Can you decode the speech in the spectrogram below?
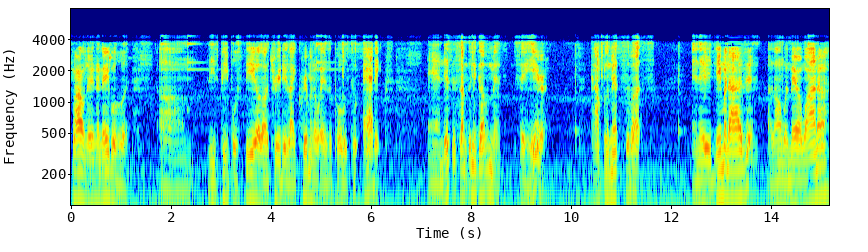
flounder in the neighborhood. Um, these people still are treated like criminal as opposed to addicts. And this is something the government say here, compliments of us. And they demonize it along with marijuana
